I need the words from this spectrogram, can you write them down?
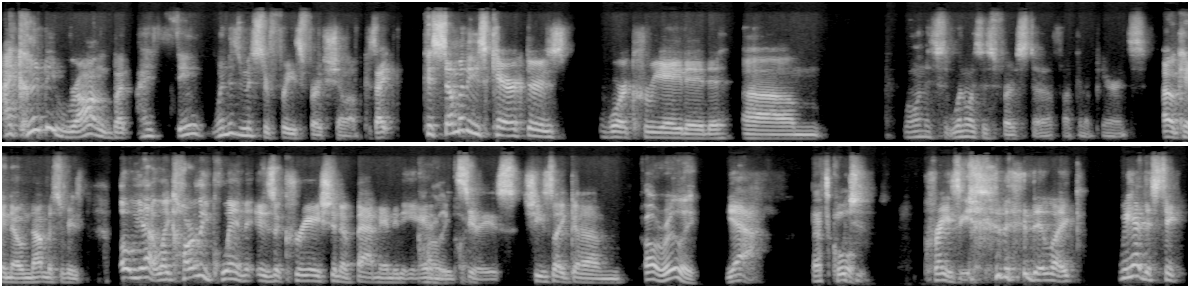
I could be wrong, but I think when does Mister Freeze first show up? Because I because some of these characters were created. Um, when is when was his first uh, fucking appearance? Okay, no, not Mister Freeze. Oh yeah, like Harley Quinn is a creation of Batman in the Harley animated Quinn. series. She's like, um, oh really yeah, that's cool which is crazy. they like we had this take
